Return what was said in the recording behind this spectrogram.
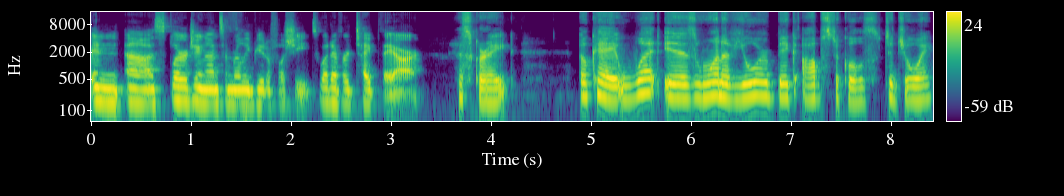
in uh, splurging on some really beautiful sheets whatever type they are. That's great. Okay what is one of your big obstacles to joy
